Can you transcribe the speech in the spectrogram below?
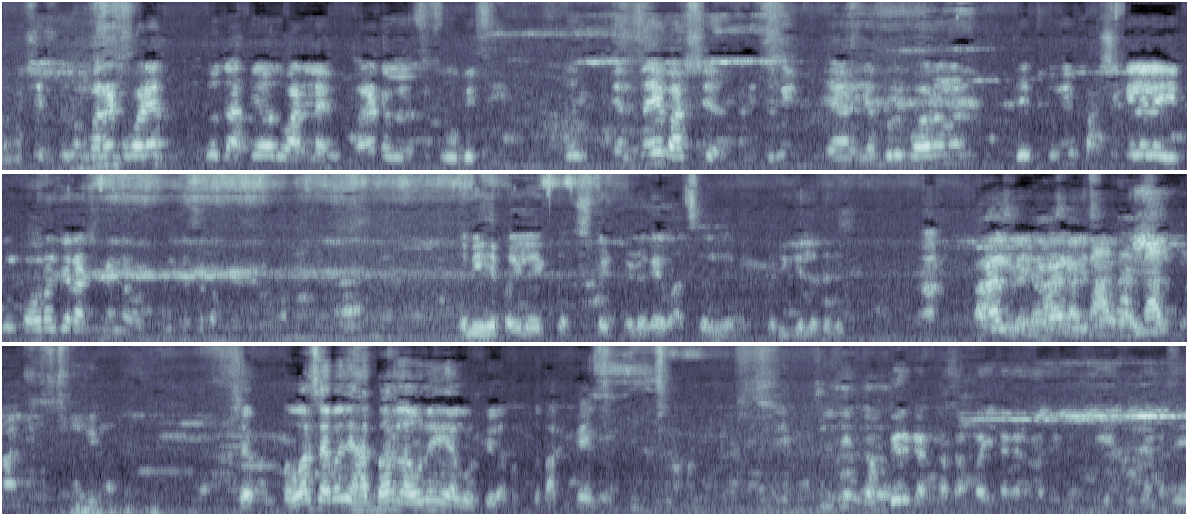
विशेष करून मराठवाड्यात जो जातीयवाद वाढलाय मराठा विरोधी ओबीसी त्यांचं हे भाष्य. आणि तुम्ही या- यापूर्वी पवारांवर जे तुम्ही भाष्य केलेलं आहे एकूण पवारांच्या राजकारणावर तुम्ही कसं बघता? मी हे पहिलं एक स्टेटमेंट काही वाचलेलं नाही. कधी गेलं तरी? काल- पवार साहेबांनी हातभार लावू नये या गोष्टीला फक्त बाकी काही नाही. एक गंभीर घटना संभाजीनगरमध्ये घडली त्याच्यामध्ये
